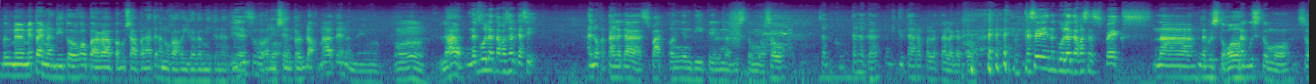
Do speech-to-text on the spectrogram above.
may, may time nandito ako para pag-usapan natin anong kahoy gagamitin natin Yes, dito, ano yung center block natin, ano yung Mm. lahat. Nagulat ako sir kasi ano ka talaga spot on yung detail na gusto mo. So, sabi ko talaga, nagigitara pala talaga to. kasi nagulat ako sa specs na Na gusto ko. na gusto mo. So,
